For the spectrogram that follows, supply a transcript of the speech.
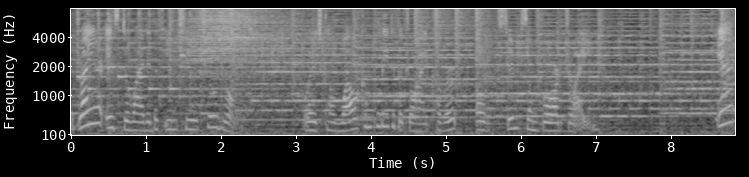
The dryer is divided into two drones, which can well complete the dry cover of gypsum board drying, and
